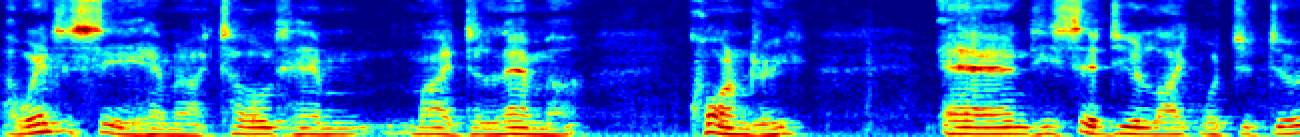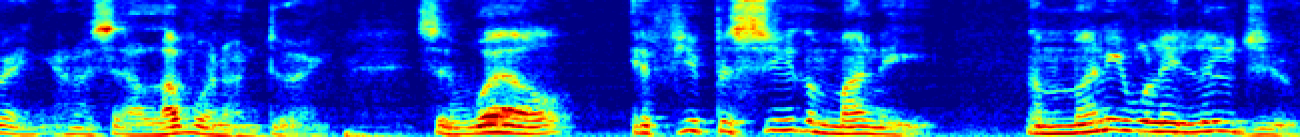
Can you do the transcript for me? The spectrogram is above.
I went to see him and I told him my dilemma, quandary, and he said, Do you like what you're doing? And I said, I love what I'm doing. He said, Well, if you pursue the money, the money will elude you.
